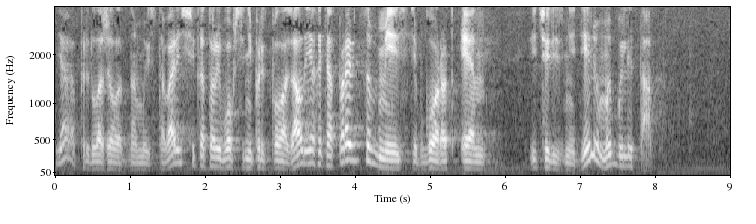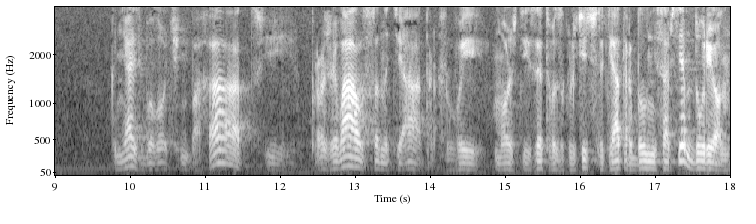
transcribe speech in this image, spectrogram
Я предложил одному из товарищей, который вовсе не предполагал ехать, отправиться вместе в город Н. И через неделю мы были там. Князь был очень богат и проживался на театр. Вы можете из этого заключить, что театр был не совсем дурен.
